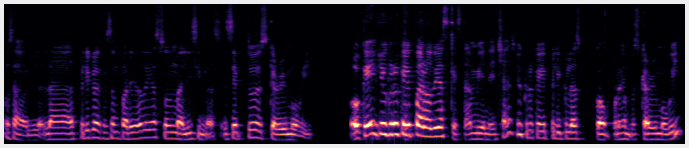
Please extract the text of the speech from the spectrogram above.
o sea, la- las películas que son parodias son malísimas, excepto Scary Movie. Ok, yo creo que hay parodias que están bien hechas. Yo creo que hay películas como, por ejemplo, Scary Movie,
